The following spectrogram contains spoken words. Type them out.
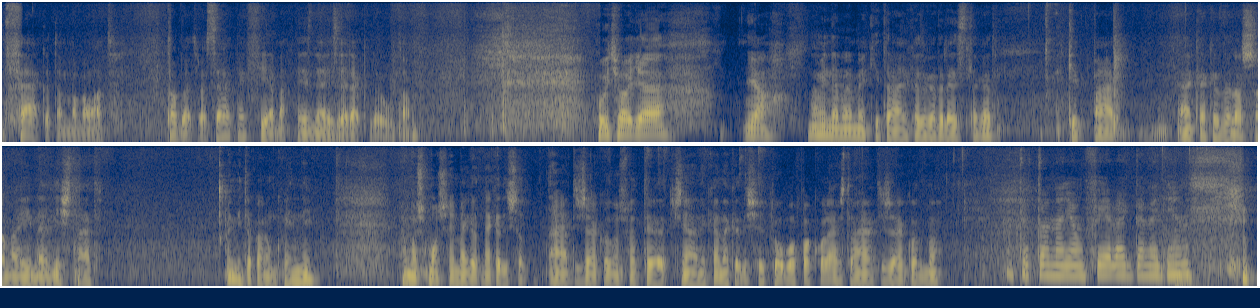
felkötöm magamat. Tabletről szeretnék filmet nézni a izé repülőúton. Úgyhogy, eh, ja, na minden, majd még kitaláljuk ezeket a részleget. Egy-két pár, el kell kezdeni lassan már írni egy listát, hogy mit akarunk vinni. Most, most, hogy megjött neked is a hátizsákod, most már tényleg csinálni kell neked is egy próbapakolást a hátizsákodba. Hát attól nagyon félek, de legyen.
